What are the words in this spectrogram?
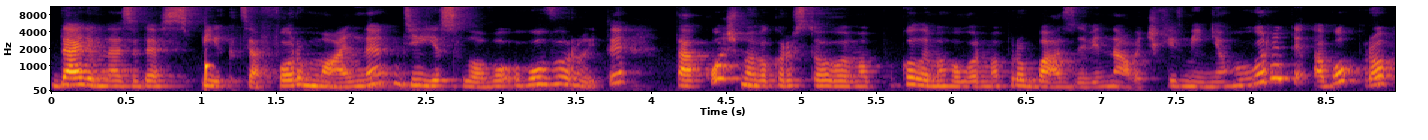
Далі в нас іде speak, це формальне дієслово говорити. Також ми використовуємо, коли ми говоримо про базові навички вміння говорити або про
